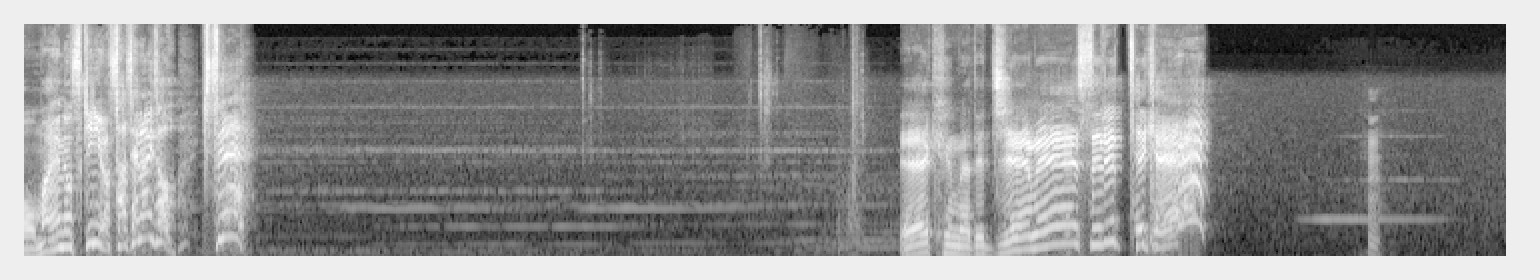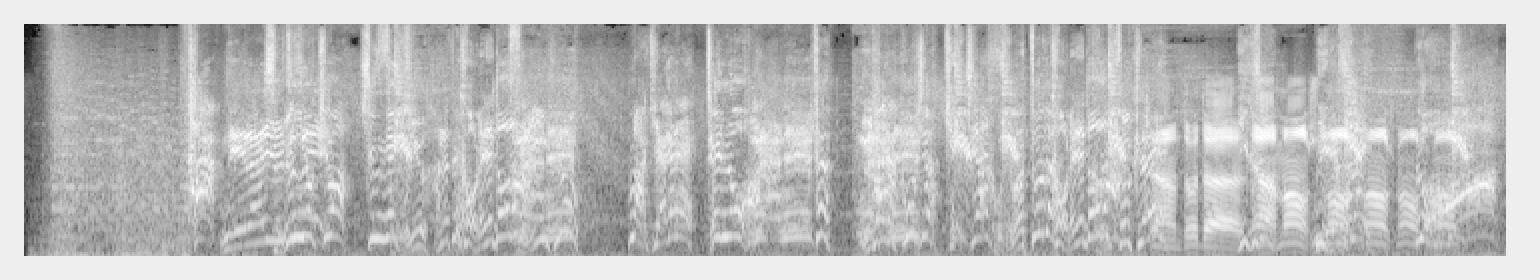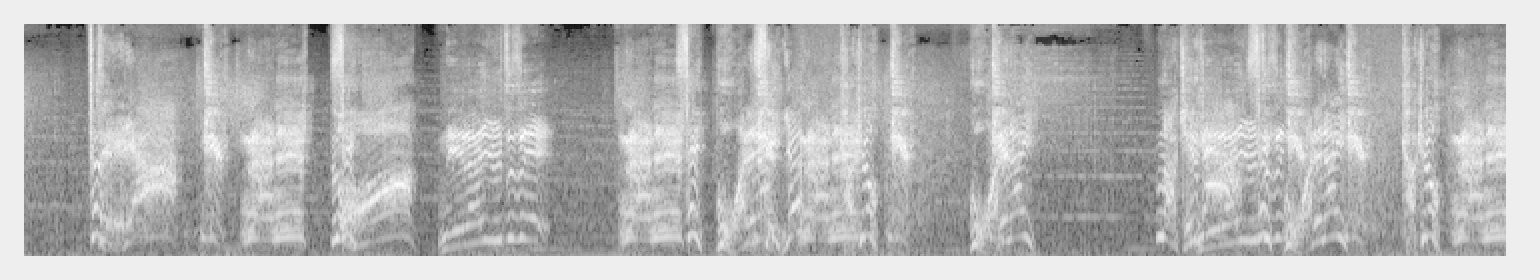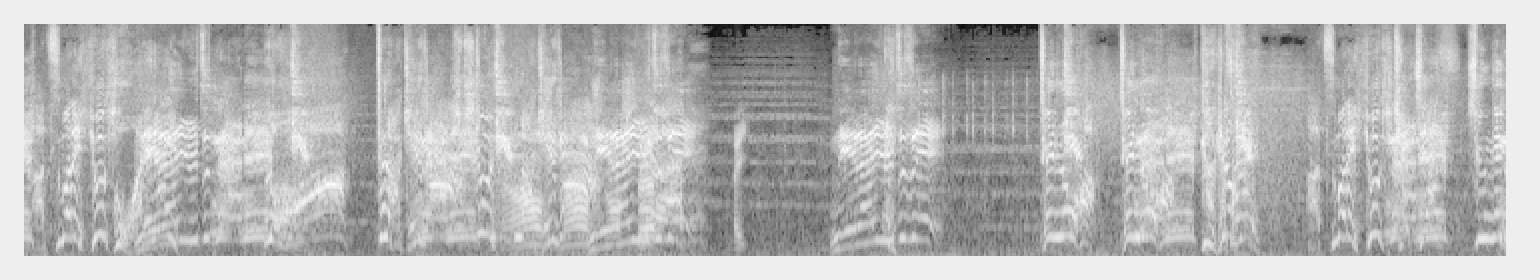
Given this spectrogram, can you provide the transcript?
お前の好きにはさせないぞ！キツネあくまで邪魔するってか！狙い撃つ剣の木は瞬撃！これでどうだ？巻き上がれ！天狼派今が好機だ！ケチだこれはどうだ？これでどうだ？mange, mange, mange, mange, mange て何お狙い撃つぜ。何。せい。終われない。やかけろ。終われない。負けるか。狙い撃つぜ。終われない。かけろ。集まれ表記。終われない。狙い撃つ。おー。負けるか。引き込む負けるか。狙い撃つぜ。はい。狙い撃つぜ。天狼派。天狼派。かけろ。集まれ表記。ケチだ瞬撃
